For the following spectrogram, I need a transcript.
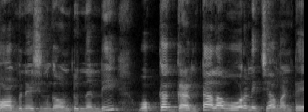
కాంబినేషన్గా ఉంటుందండి. ఒక్క గంట అలా ఊరనిచ్చామంటే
